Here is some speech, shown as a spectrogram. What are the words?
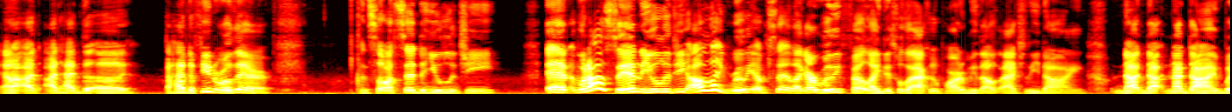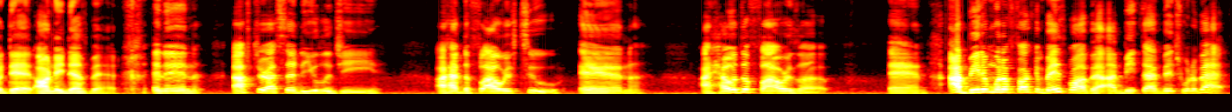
and I I had the uh I had the funeral there, and so I said the eulogy. And when I was saying the eulogy, I was like really upset. Like I really felt like this was an actual part of me that was actually dying, not not, not dying, but dead on their deathbed. And then after I said the eulogy, I had the flowers too, and I held the flowers up, and I beat him with a fucking baseball bat. I beat that bitch with a bat,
